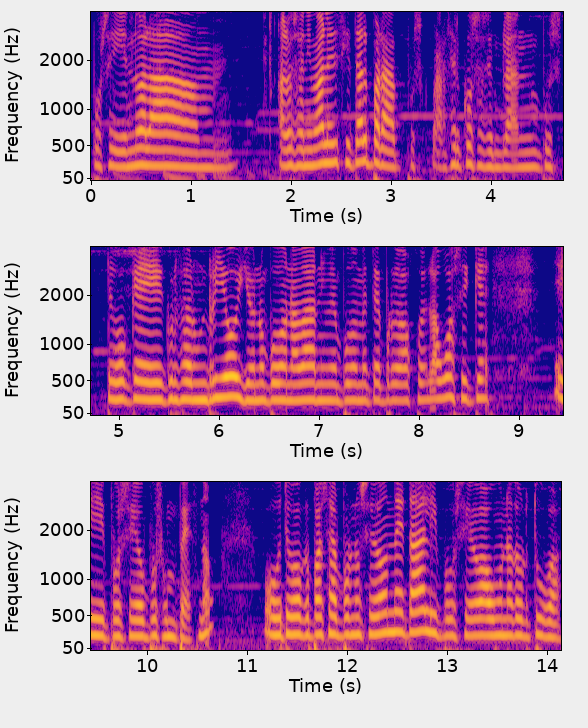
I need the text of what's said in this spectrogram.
poseyendo a, la, a los animales y tal para pues, hacer cosas en plan, pues tengo que cruzar un río y yo no puedo nadar ni me puedo meter por debajo del agua, así que eh, poseo pues un pez, ¿no? O tengo que pasar por no sé dónde tal y poseo a una tortuga.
